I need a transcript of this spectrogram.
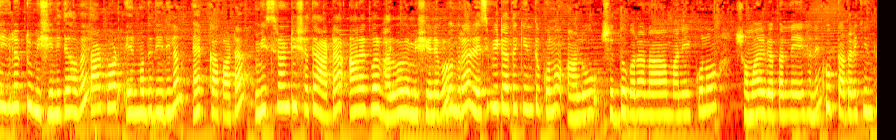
এইগুলো একটু মিশিয়ে নিতে হবে। তারপর এর মধ্যে দিয়ে দিলাম এক কাপ আটা। মিশ্রণটির সাথে আটা আর একবার ভালোভাবে মিশিয়ে নেব। বন্ধুরা রেসিপিটাতে কিন্তু কোনো আলু সেদ্ধ করা না মানে কোনো সময়ের ব্যাপার নেই এখানে। খুব তাড়াতাড়ি কিন্তু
